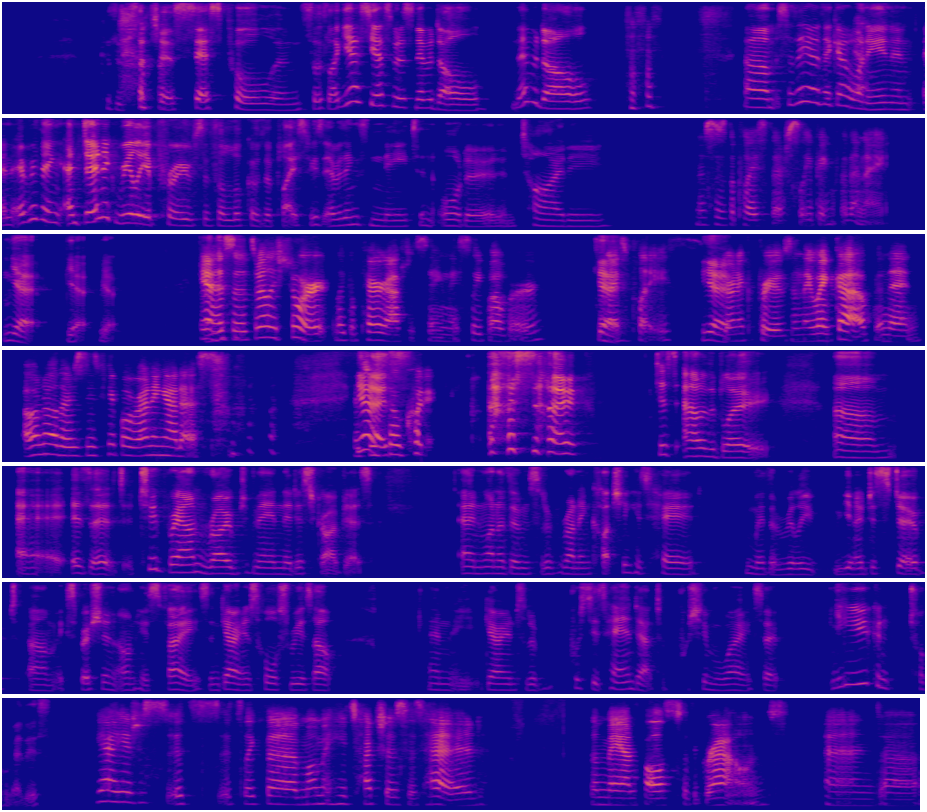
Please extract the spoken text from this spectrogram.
because it's such a cesspool. And Silk's like, yes, yes, but it's never dull. Never dull. Um, so there they go on in and, and everything and Durnik really approves of the look of the place because everything's neat and ordered and tidy. this is the place they're sleeping for the night. Yeah, yeah, yeah. Yeah, so is- it's really short, like a paragraph just saying they sleep over. It's Yeah. a nice place. Yeah. Durnik approves and they wake up and then, oh no, there's these people running at us. it's just so quick. so just out of the blue um uh, is a two brown robed men they're described as and one of them sort of running clutching his head with a really you know disturbed um, expression on his face and Garion's horse rears up and he, Garion sort of pushed his hand out to push him away so you, you can talk about this. Yeah, he just it's it's like the moment he touches his head, the man falls to the ground and uh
